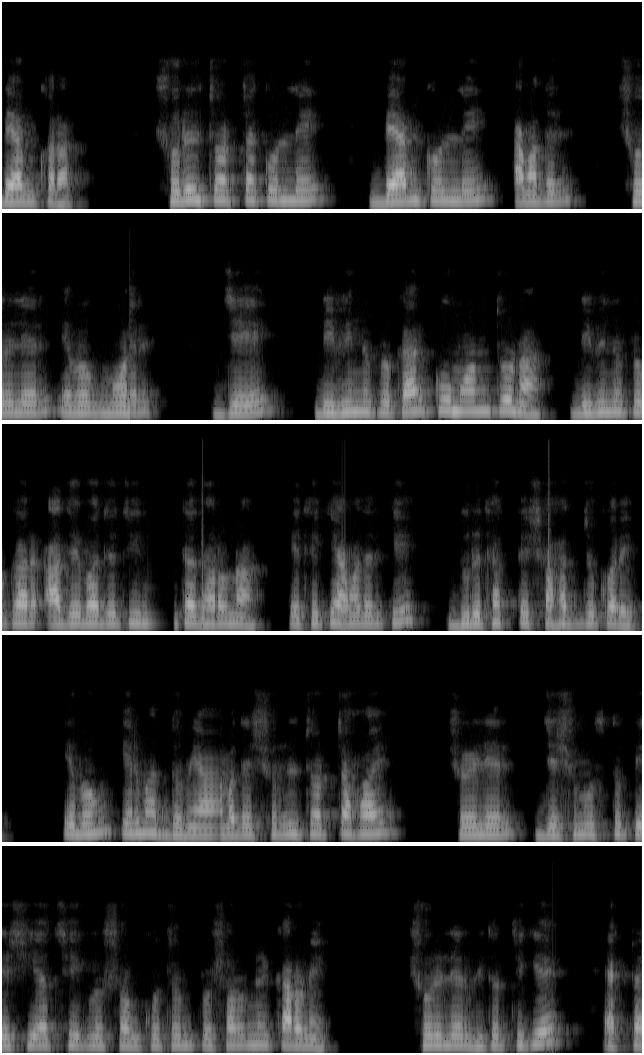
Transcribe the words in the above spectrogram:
ব্যায়াম করা। শরীরচর্চা করলে, ব্যায়াম করলে আমাদের শরীরের এবং মনের যে বিভিন্ন প্রকার কুমন্ত্রণা, বিভিন্ন প্রকার আজে-বাজে চিন্তা ধারণা এ থেকে আমাদেরকে দূরে থাকতে সাহায্য করে এবং এর মাধ্যমে আমাদের শরীরচর্চা হয়। শরীরের যে সমস্ত পেশি আছে এগুলো সংকোচন প্রসারণের কারণে শরীরের ভিতর থেকে একটা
